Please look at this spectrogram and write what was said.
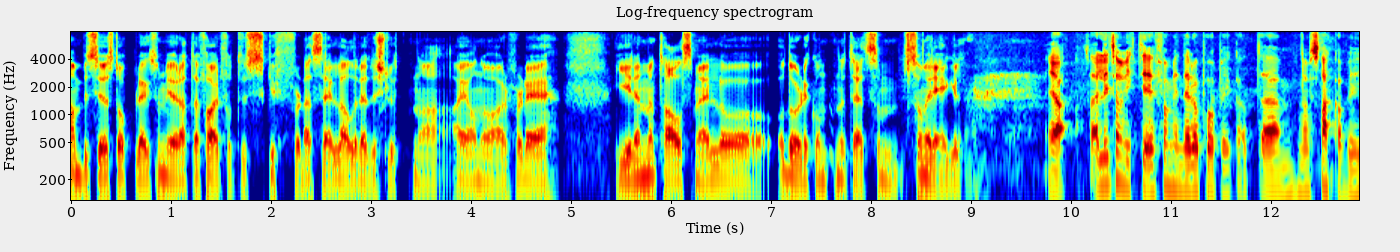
ambisiøst opplegg som gjør at det er fare for at du skuffer deg selv allerede i slutten av, av januar, for det gir en mental smell og, og dårlig kontinuitet som, som regel. Ja, så det er litt sånn viktig for min del å påpeke at um, nå snakka vi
